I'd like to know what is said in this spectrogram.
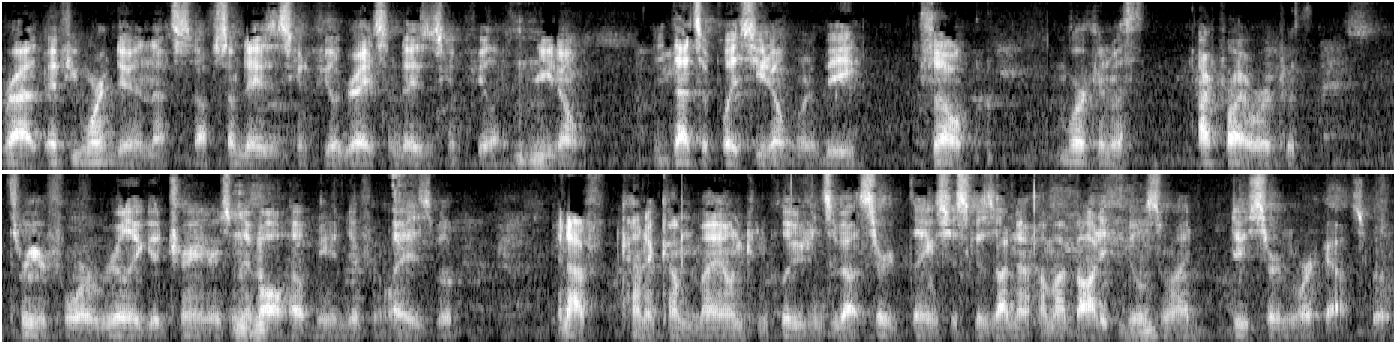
rather if you weren't doing that stuff, some days it's gonna feel great, some days it's gonna feel like mm-hmm. you don't. That's a place you don't want to be. So working with, I probably worked with three or four really good trainers, and they've mm-hmm. all helped me in different ways. But and I've kind of come to my own conclusions about certain things just because I know how my body feels mm-hmm. when I do certain workouts. But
